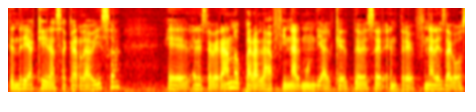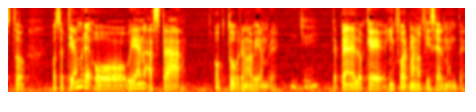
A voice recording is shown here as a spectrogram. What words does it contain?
tendría que ir a sacar la visa eh, en este verano para la final mundial que debe ser entre finales de agosto o septiembre o bien hasta octubre, noviembre. Depende de lo que informan oficialmente.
